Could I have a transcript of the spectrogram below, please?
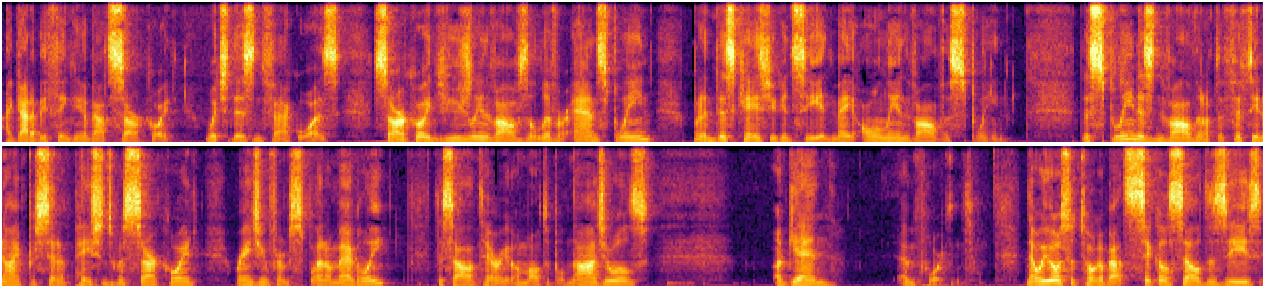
I got to be thinking about sarcoid, which this in fact was. Sarcoid usually involves the liver and spleen, but in this case you can see it may only involve the spleen. The spleen is involved in up to 59% of patients with sarcoid, ranging from splenomegaly to solitary or multiple nodules. Again, important. Now, we also talk about sickle cell disease,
